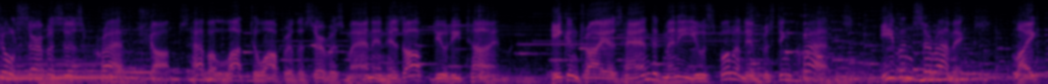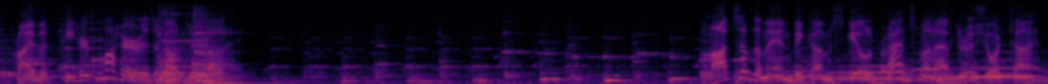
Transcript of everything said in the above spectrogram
Special Services craft shops have a lot to offer the serviceman in his off-duty time. He can try his hand at many useful and interesting crafts, even ceramics, like Private Peter Potter is about to try. Lots of the men become skilled craftsmen after a short time.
